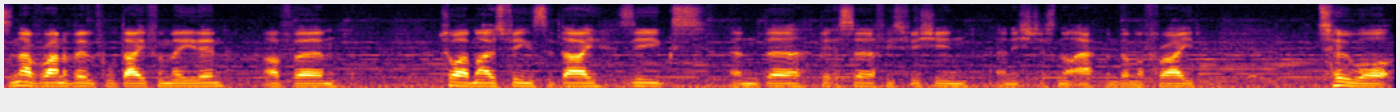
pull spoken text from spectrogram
That's another uneventful day for me then. I've um, tried most things today, zigs and uh, a bit of surface fishing, and it's just not happened, I'm afraid. Too hot,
